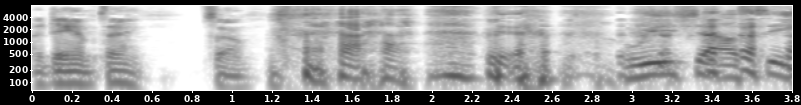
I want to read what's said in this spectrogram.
a damn thing. So yeah, we shall see.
